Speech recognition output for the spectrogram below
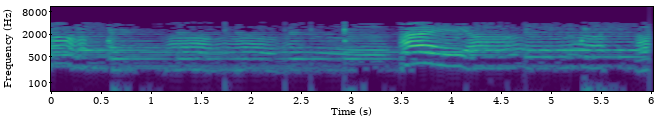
啊！哎呀！啊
